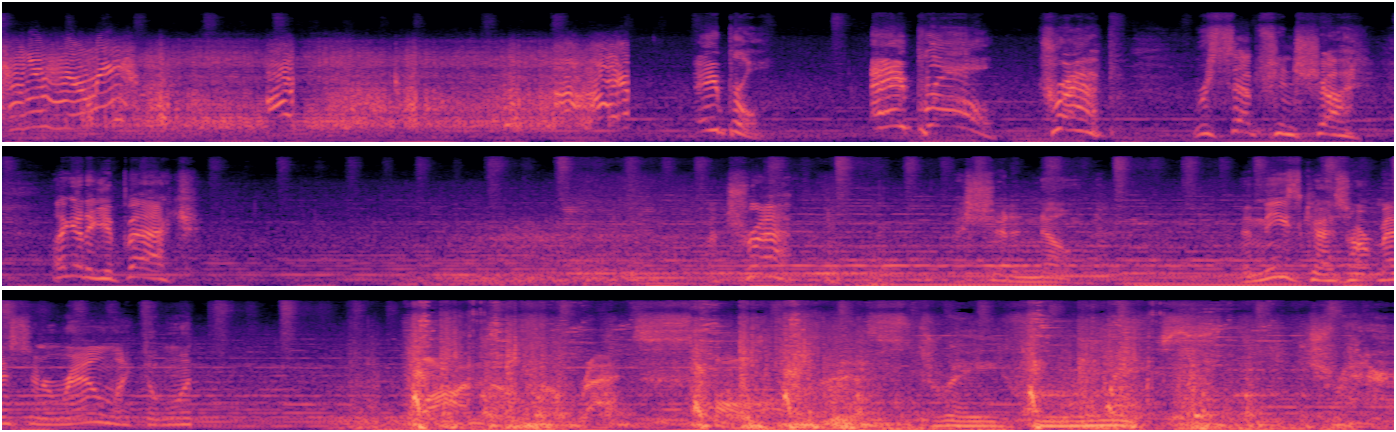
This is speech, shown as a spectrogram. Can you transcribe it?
Can you hear me? I... I... I... April! April! Crap! Reception shot. I gotta get back. A trap. I should have known. And these guys aren't messing around like the one. One of the rats spawned has strayed from this. Shredder.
